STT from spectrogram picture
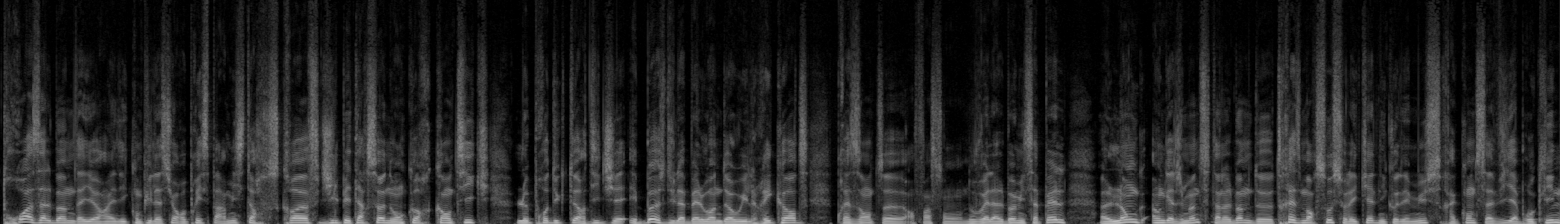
Trois albums d'ailleurs hein, et des compilations reprises par Mr. Scruff, Jill Peterson ou encore Quantic. Le producteur DJ et boss du label Wonder Wheel Records présente euh, enfin son nouvel album. Il s'appelle euh, Long Engagement. C'est un album de 13 morceaux sur lesquels Nicodemus raconte sa vie à Brooklyn,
